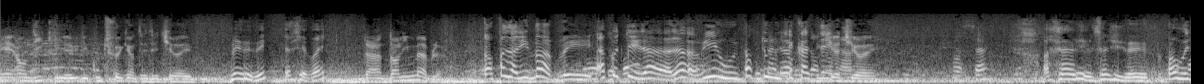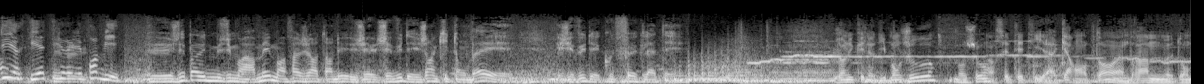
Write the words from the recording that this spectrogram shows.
Mais on dit qu'il y a eu des coups de feu qui ont été tirés. Oui, oui, oui, ça c'est vrai. Dans, dans l'immeuble. Alors pas dans l'immeuble, mais à côté, là, là, oui, oui, partout, c'est Qui cassé. a là. tiré? Ah, ça, ça, je ne peux pas vous dire qui a tiré les premiers. Euh, Je n'ai pas vu de musulmans armés, mais enfin j'ai entendu, j'ai j'ai vu des gens qui tombaient et, et j'ai vu des coups de feu éclater. Jean-Luc Kennedy, bonjour. Bonjour. C'était il y a 40 ans, un drame dont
